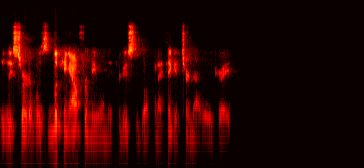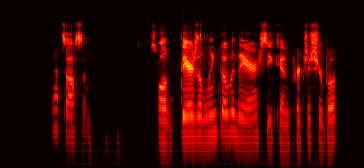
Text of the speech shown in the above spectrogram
really sort of was looking out for me when they produced the book, and I think it turned out really great. That's awesome. Well, there's a link over there so you can purchase your book.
